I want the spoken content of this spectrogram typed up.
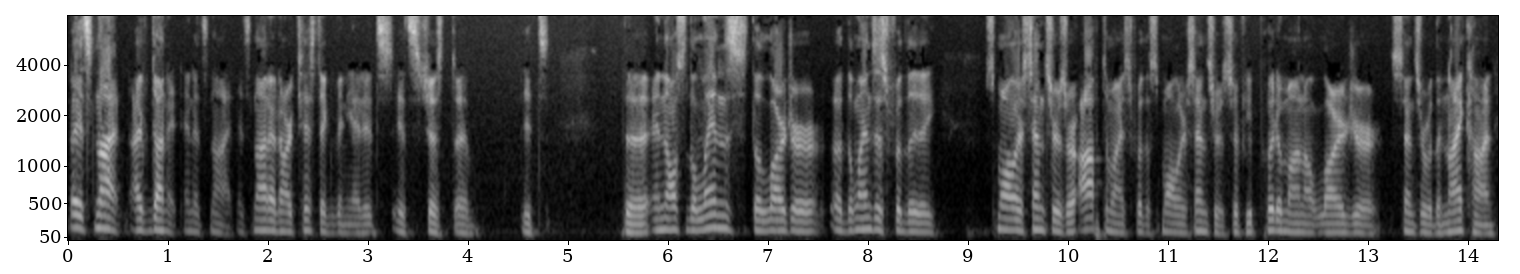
But It's not. I've done it, and it's not. It's not an artistic vignette. It's it's just a, it's the and also the lens. The larger uh, the lenses for the smaller sensors are optimized for the smaller sensors. So if you put them on a larger sensor with a Nikon,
